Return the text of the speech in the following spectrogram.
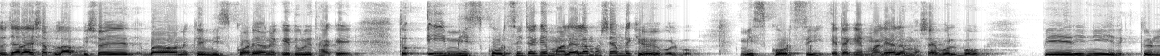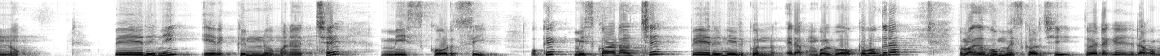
তো যারা এসব লাভ বিষয়ে বা অনেকে মিস করে, অনেকে দূরে থাকে, তো এই মিস করছিটাকে মালয়ালম ভাষায় আমরা কীভাবে বলব? মিস করছি, এটাকে মালয়ালম ভাষায় বলব পেরিনি ইরকিন্ন। পেরিনি ইরকিন্ন মানে হচ্ছে মিস করছি। ওকে মিস করাটা হচ্ছে পেরিনির কন্য এরকম বলব। ওকে বন্ধুরা? তোমাকে খুব মিস করছি। তো এটাকে যেরকম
